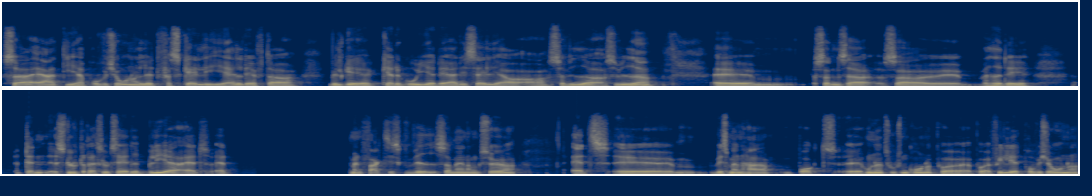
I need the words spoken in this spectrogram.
så er de her provisioner lidt forskellige, alt efter hvilke kategorier det er, de sælger, og så videre, og så videre. Øh, sådan så, så øh, hvad hedder det, den, slutresultatet bliver, at, at man faktisk ved som annoncør, at øh, hvis man har brugt øh, 100.000 kroner på, på affiliate-provisioner,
